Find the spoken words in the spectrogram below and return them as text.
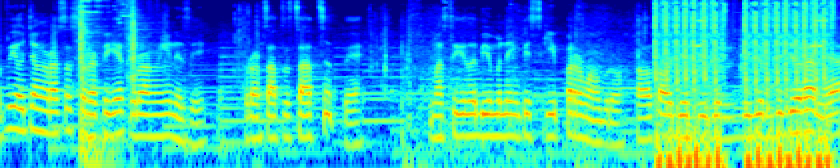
Tapi Ocha ngerasa strateginya kurang ini sih kurang satu-satu ya masih lebih mending peacekeeper mah bro kalau soal jujur jujur jujuran ya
